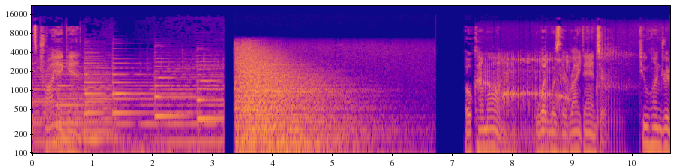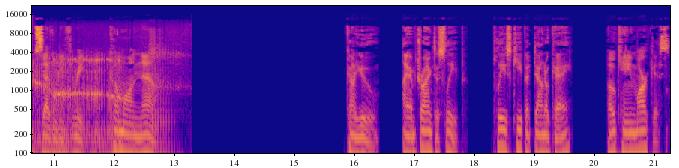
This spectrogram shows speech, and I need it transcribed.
Let's try again. Oh come on. What was the right answer? 273. Come on now. Caillou. I am trying to sleep. Please keep it down okay? Okay Marcus.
